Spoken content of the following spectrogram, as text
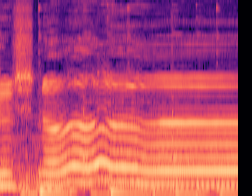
Krishna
